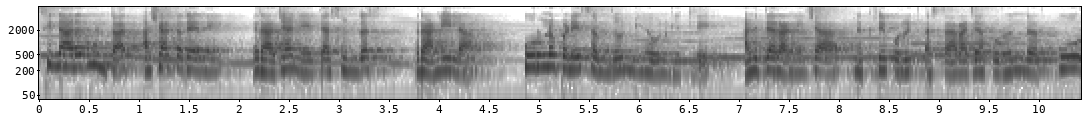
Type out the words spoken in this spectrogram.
श्री नारद म्हणतात अशा तऱ्हेने राजाने त्या सुंदर राणीला पूर्णपणे समजून घेऊन घेतले. आणि त्या राणीच्या नखरे पुरवीत असता राजा पुरंदर पूर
